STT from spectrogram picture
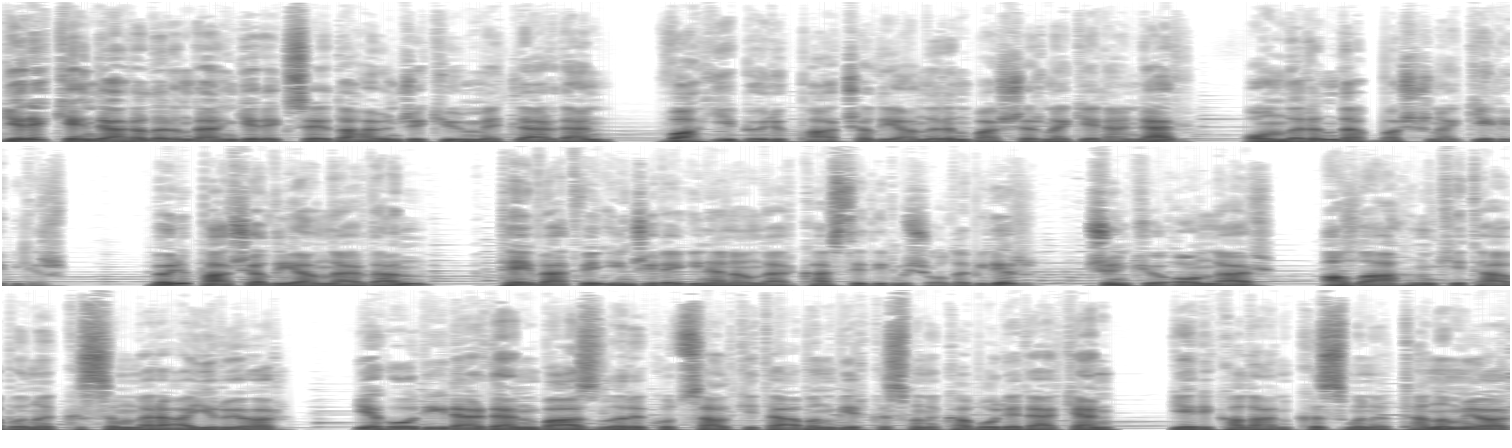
Gerek kendi aralarından gerekse daha önceki ümmetlerden vahyi bölüp parçalayanların başlarına gelenler, onların da başına gelebilir. Bölüp parçalayanlardan Tevrat ve İncil'e inananlar kastedilmiş olabilir, çünkü onlar Allah'ın kitabını kısımlara ayırıyor, Yahudilerden bazıları kutsal kitabın bir kısmını kabul ederken, geri kalan kısmını tanımıyor,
